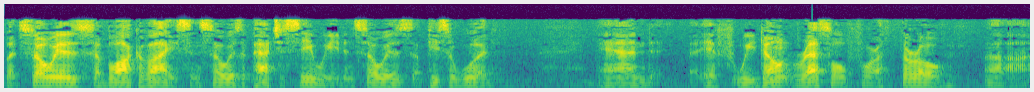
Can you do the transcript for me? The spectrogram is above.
But so is a block of ice, and so is a patch of seaweed, and so is a piece of wood. And if we don't wrestle for a thorough uh,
